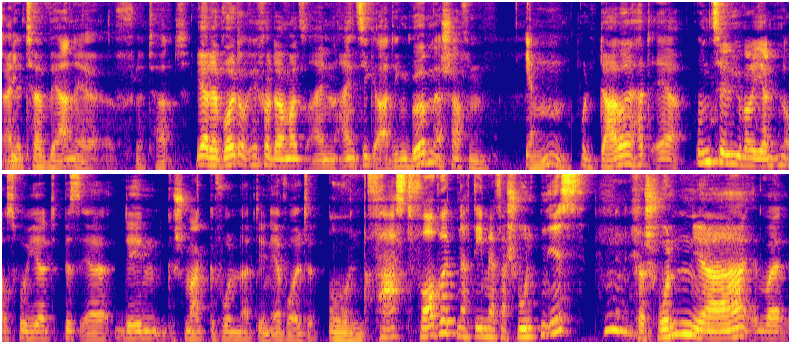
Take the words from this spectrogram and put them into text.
Eine Taverne eröffnet hat. Ja, der wollte auf jeden Fall damals einen einzigartigen Bourbon erschaffen. ja, Und dabei hat er unzählige Varianten ausprobiert, bis er den Geschmack gefunden hat, den er wollte. und fast forward, nachdem er verschwunden ist, Verschwunden, ja, weil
